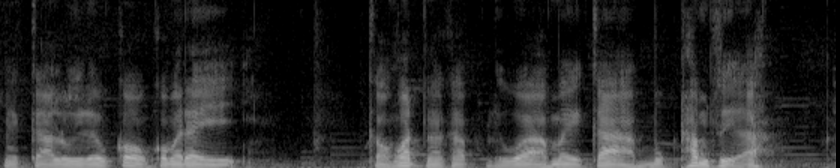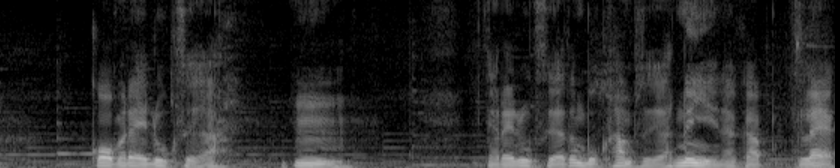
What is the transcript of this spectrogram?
ไม่กล้าลุยแล้วก็ก็ไม่ได้เข้าฮอดนะครับ หรือว่าไม่กล้าบุกถ้ำเสือ ก็ไม่ได้ลูกเสือ อืมอยากได้ลูกเสือต้องบุกถ้ำเสือนี่นะครับ แรก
